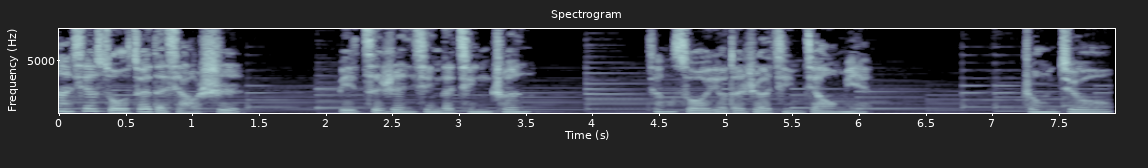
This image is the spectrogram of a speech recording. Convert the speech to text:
那些琐碎的小事，彼此任性的青春，将所有的热情浇灭，终究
